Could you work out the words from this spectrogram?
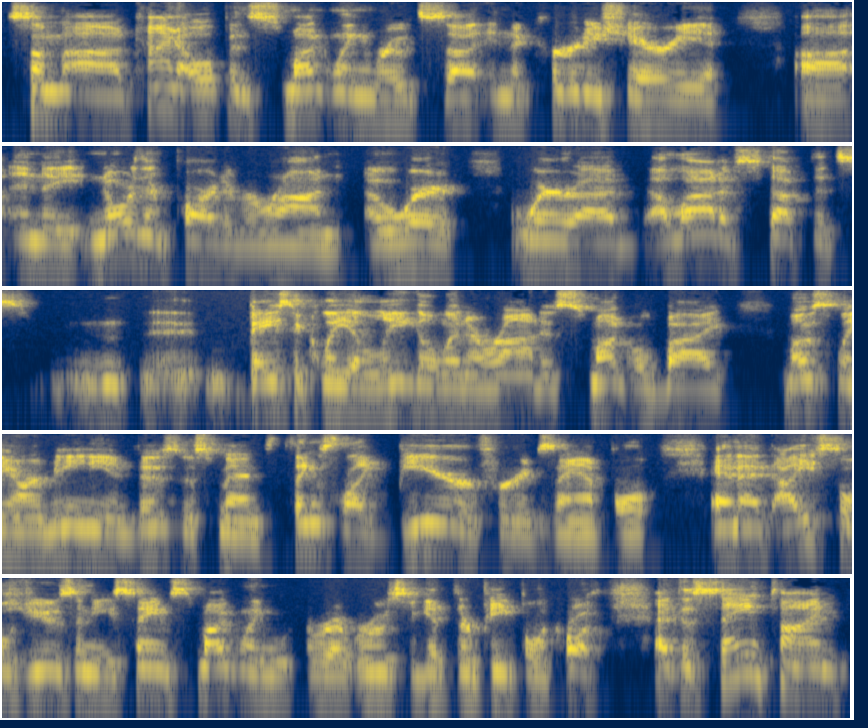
some uh, kind of open smuggling routes uh, in the Kurdish area uh, in the northern part of Iran, uh, where where uh, a lot of stuff that's mm, basically illegal in Iran is smuggled by mostly Armenian businessmen. Things like beer, for example, and at ISIL's using these same smuggling routes to get their people across. At the same time,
